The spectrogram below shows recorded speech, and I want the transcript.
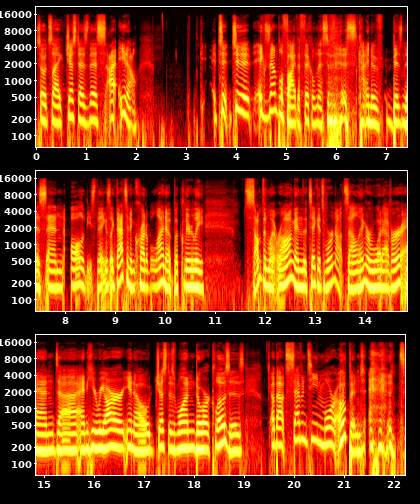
so it's like just as this, I, you know, to to exemplify the fickleness of this kind of business and all of these things, like that's an incredible lineup, but clearly something went wrong and the tickets were not selling or whatever. And uh, and here we are you know just as one door closes about 17 more opened. And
